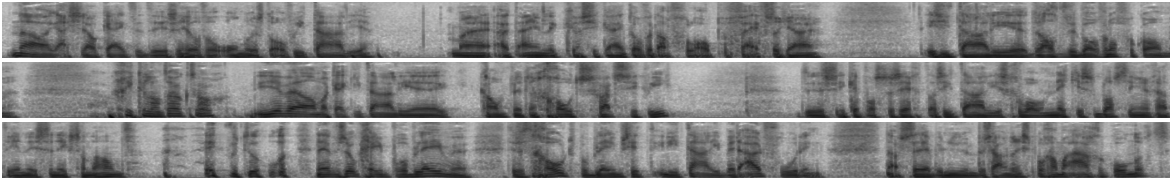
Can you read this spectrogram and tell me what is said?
Nou, ja, als je nou kijkt, er is heel veel onrust over Italië. Maar uiteindelijk, als je kijkt over de afgelopen 50 jaar... is Italië er altijd weer bovenop gekomen. Griekenland ook, toch? Jawel, maar kijk, Italië kampt met een groot zwart circuit. Dus ik heb wel eens gezegd, als Italië gewoon netjes de belastingen gaat in... is er niks aan de hand. ik bedoel, dan hebben ze ook geen problemen. Dus het grote probleem zit in Italië bij de uitvoering. Nou, ze hebben nu een bezuinigingsprogramma aangekondigd.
